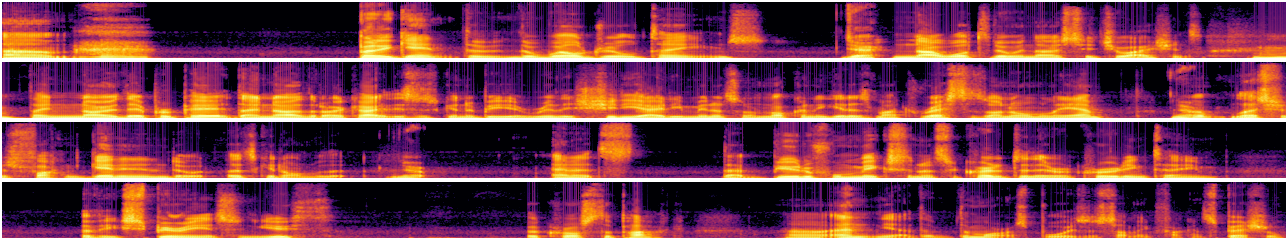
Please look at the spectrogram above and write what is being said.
Um, but again, the the well drilled teams yeah, know what to do in those situations. They know they're prepared. They know that okay, this is going to be a really shitty eighty minutes, and I'm not going to get as much rest as I normally am. Yep. Nope, let's just fucking get in and do it. Let's get on with it. Yep. And it's that beautiful mix, and it's a credit to their recruiting team of experience and youth across the park. Uh, and yeah, the, the Morris boys are something fucking special.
